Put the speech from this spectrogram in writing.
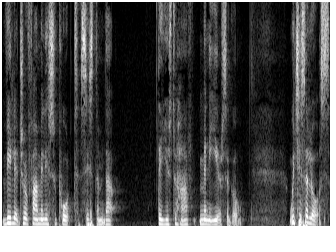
village or family support system that they used to have many years ago, which is a loss.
